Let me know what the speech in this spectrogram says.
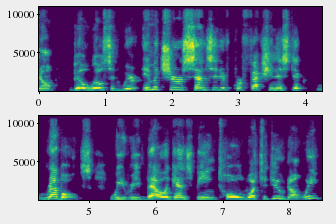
know, Bill Wilson, we're immature, sensitive, perfectionistic rebels. We rebel against being told what to do, don't we?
